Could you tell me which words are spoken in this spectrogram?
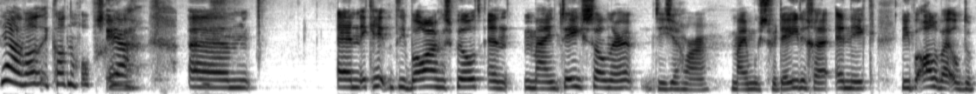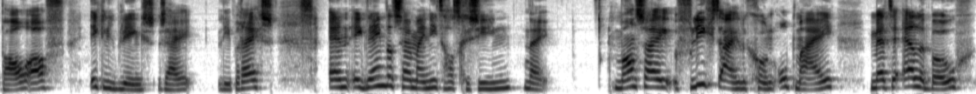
Ja, wat, ik had nog opgeschreven. Ja. Ehm, en ik heb die bal aangespeeld en mijn tegenstander, die zeg maar mij moest verdedigen, en ik liepen allebei op de bal af. Ik liep links, zij liep rechts. En ik denk dat zij mij niet had gezien, Nee. want zij vliegt eigenlijk gewoon op mij met de elleboog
